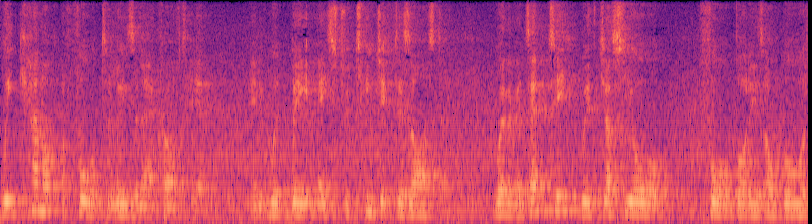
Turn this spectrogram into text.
We cannot afford to lose an aircraft here. It would be a strategic disaster. Whether it's empty with just your four bodies on board,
